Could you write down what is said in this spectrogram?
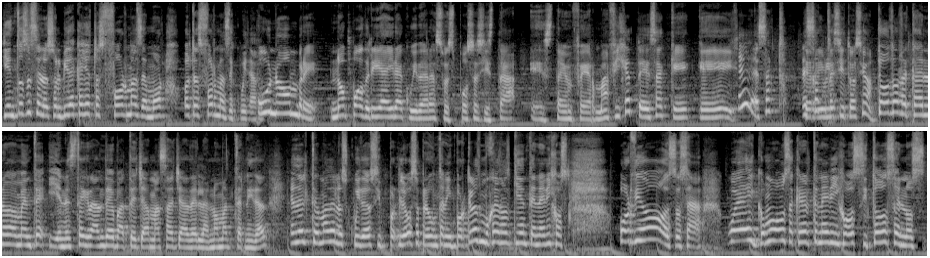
Y entonces se nos olvida que hay otras formas de amor, otras formas de cuidar. Un hombre no podría ir a cuidar a su esposa si está, está enferma. Fíjate esa que... que... Sí, exacto. Terrible situación. Todo recae nuevamente y en este gran debate ya más allá de la no maternidad, en el tema de los cuidados y luego se preguntan, ¿y por qué las mujeres no quieren tener hijos? Por Dios, o sea, güey, ¿cómo vamos a querer tener hijos si todo se nos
